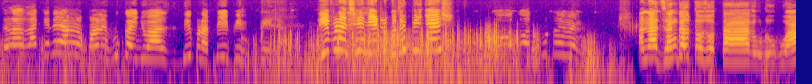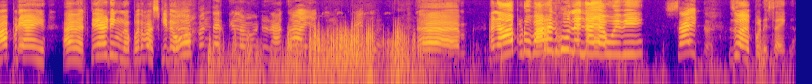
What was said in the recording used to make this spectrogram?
તળાવ લાગે રે આમાં પાણી સુકાઈ ગયું આ દીપડા પી પીને પીલા દીપડા છીન એટલું બધું પી જઈશ અને આ જંગલ તો જો તારું ડૂહું આપણે અહીં આવે ટ્રેડિંગ નો પ્રવાસ કીધો પંદર 15 કિલોમીટર આગા હા અને આપણું વાહન હું લઈને આવ્યા હોય એવી સાયકલ. જોવા પડે સાયકલ.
